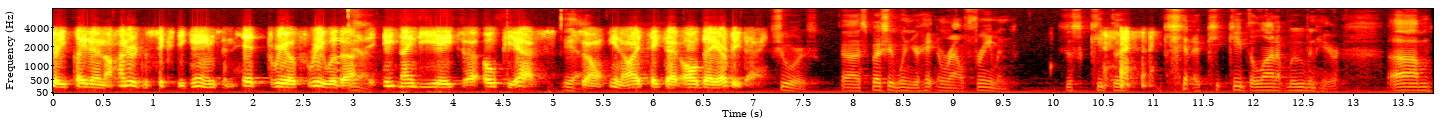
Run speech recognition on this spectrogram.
year he played in 160 games and hit 303 with a Yeah. 898 uh, OPS. Yeah. So you know, I take that all day, every day. Sure, uh, especially when you're hitting around Freeman. Just keep the you know, keep, keep the lineup moving here. Um,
